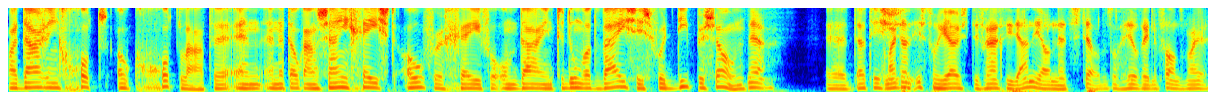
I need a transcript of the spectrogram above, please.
maar daarin God ook God laten en, en het ook aan zijn geest overgeven om daarin te doen wat wijs is voor die persoon. Ja. Uh, dat is... Maar dan is toch juist de vraag die Daniel net stelde toch heel relevant. Maar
